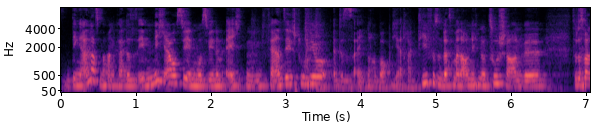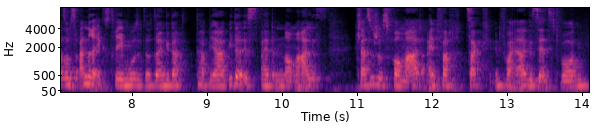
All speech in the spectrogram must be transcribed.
Dinge anders machen kann, dass es eben nicht aussehen muss wie in einem echten Fernsehstudio, dass es eigentlich noch überhaupt nicht attraktiv ist und dass man auch nicht nur zuschauen will. So, das war so das andere Extrem, wo ich dann gedacht habe, ja, wieder ist halt ein normales, klassisches Format einfach zack in VR gesetzt worden,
